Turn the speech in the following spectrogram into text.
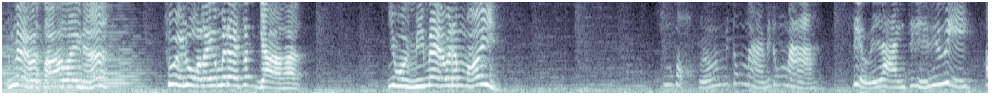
เป็นแม่ภาษาอะไรเนี่ยช่วยลูกอะไรก็ไม่ได้สักอย่างอะนี่ผมมีแม่ไว้ทำไมฉันบอกแล้วว่าไม่ต้องมาไม่ต้องมา เสียเวลาจริงๆเลยพี่วีไป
